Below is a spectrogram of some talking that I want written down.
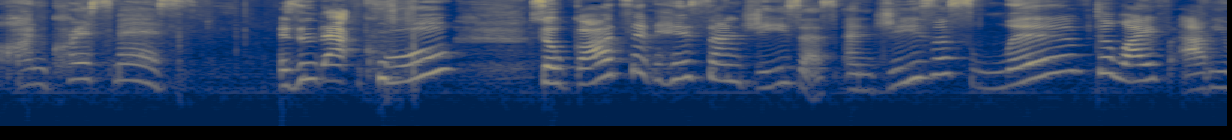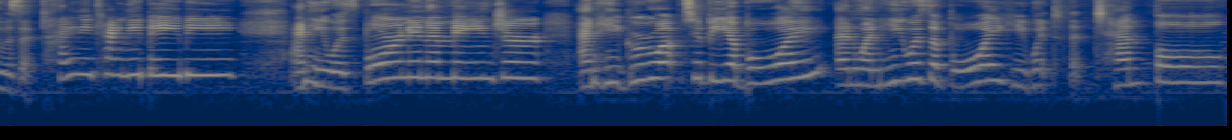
On Christmas. Isn't that cool? So God sent his son Jesus, and Jesus lived a life. He was a tiny, tiny baby, and he was born in a manger, and he grew up to be a boy. And when he was a boy, he went to the temple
